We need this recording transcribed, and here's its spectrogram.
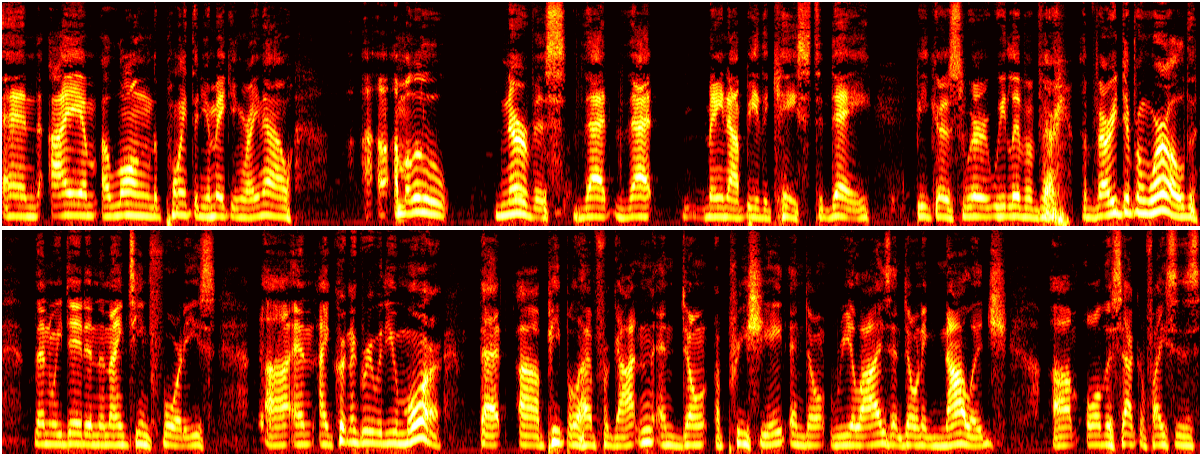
And I am along the point that you're making right now. I'm a little nervous that that may not be the case today because we we live a very a very different world than we did in the 1940s. Uh, and I couldn't agree with you more that uh, people have forgotten and don't appreciate and don't realize and don't acknowledge um, all the sacrifices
